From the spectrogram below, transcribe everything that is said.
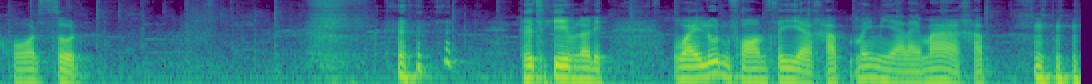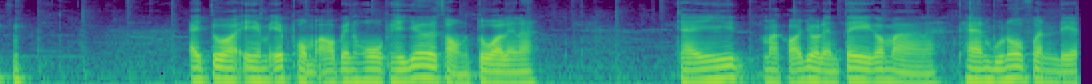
โคตรสุดดูทีมเราดิ วัยรุ่นฟอร์มซีอะครับ ไม่มีอะไรมากครับ ไอตัว AMF ผมเอาเป็นโฮเพเยอร์สองตัวเลยนะ ใช้มาโกอสโยเลนเต้ก็มานะแทนบูโน่เฟนเดส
